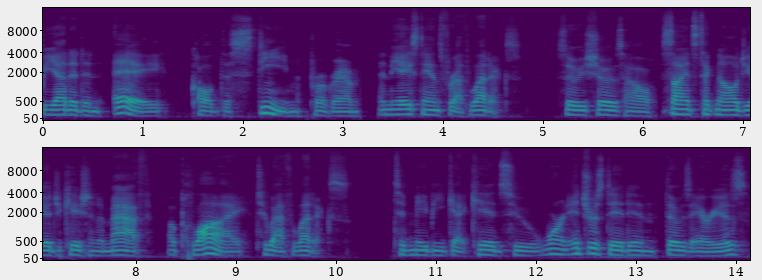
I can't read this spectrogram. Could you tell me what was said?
He added an A called the STEAM program, and the A stands for athletics. So he shows how science, technology, education, and math apply to athletics to maybe get kids who weren't interested in those areas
